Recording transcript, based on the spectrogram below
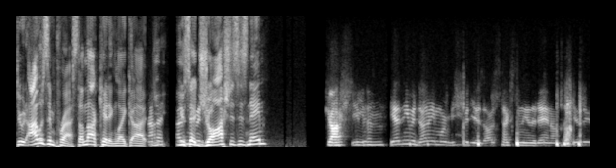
Dude, I was impressed. I'm not kidding. Like, uh, I- y- I you said even don't- Josh is his name? Josh Stevens. Stevens. he hasn't even done any more music videos i was texting the other day and i was like yo dude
